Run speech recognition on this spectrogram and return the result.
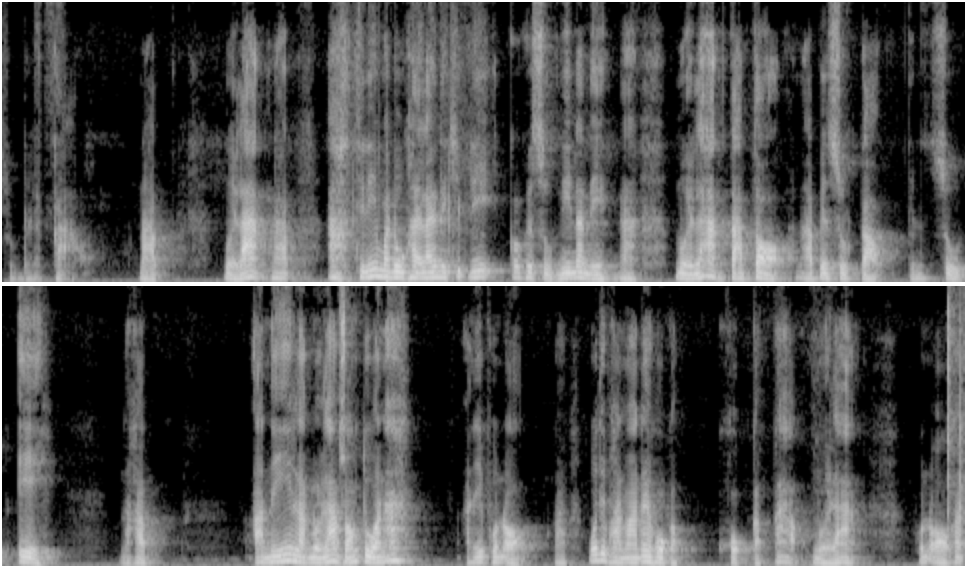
สูตรเลขเก้านะครับหน่วยล่างนะครับอะทีนี้มาดูไฮไลท์ในคลิปนี้ก็คือสูตรนี้นั่นเองนะหน่วยล่างตามต่อนะครับเป็นสูตรเก่าเป็นสูตร A นะครับ อันนี้หลักหน่วยล่าง 2 ตัวนะ อันนี้ผลออก นะครับงวดที่ผ่านมาได้6กับ6กับ9หน่วยล่างผลออกอะ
